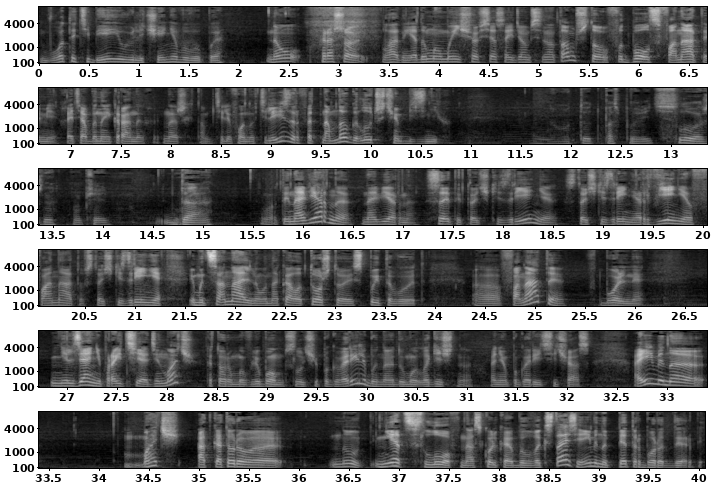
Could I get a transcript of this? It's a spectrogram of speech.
Вот и тебе и увеличение ВВП. Ну, хорошо, ладно, я думаю, мы еще все сойдемся на том, что футбол с фанатами, хотя бы на экранах наших там телефонов, телевизоров, это намного лучше, чем без них. Ну, тут поспорить сложно вообще. Да. Вот. И, наверное, наверное, с этой точки зрения, с точки зрения рвения фанатов, с точки зрения эмоционального накала, то, что испытывают э, фанаты футбольные, нельзя не пройти один матч, о котором мы в любом случае поговорили бы, но я думаю, логично о нем поговорить сейчас, а именно матч, от которого ну, нет слов, насколько я был в экстазе, а именно Петерборо дерби.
